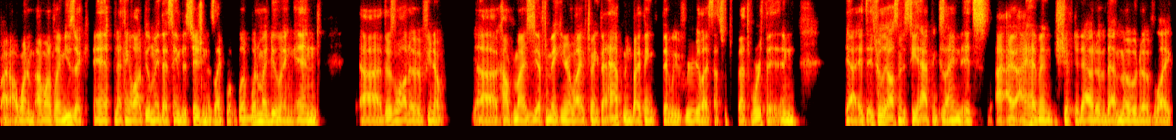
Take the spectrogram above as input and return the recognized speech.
I want to I want to play music, and I think a lot of people made that same decision. It's like, what what am I doing? And uh, there's a lot of you know uh, compromises you have to make in your life to make that happen. But I think that we've realized that's what, that's worth it. And yeah, it, it's really awesome to see it happen because I it's I, I haven't shifted out of that mode of like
